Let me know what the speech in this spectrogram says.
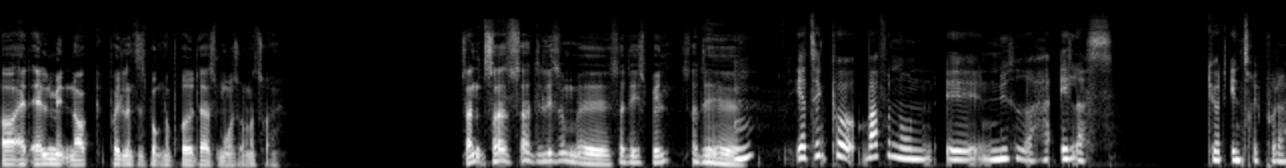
Og at alle mænd nok på et eller andet tidspunkt har prøvet deres mors undertøj. Sådan, så, så er det ligesom, øh, så er det i spil. Så er det, Mm. Jeg tænkte på, hvad for nogle øh, nyheder har ellers gjort indtryk på dig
